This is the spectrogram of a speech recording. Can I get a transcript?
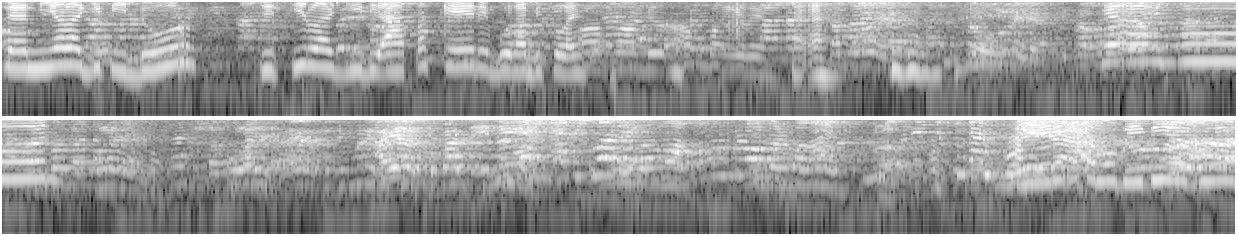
Dania lagi tidur, Cici lagi di atas kayak Bun habis les. Mau ambil panggilin. Heeh. ya ampun. Tadi gua ada yang ngomong belum. Akhirnya ketemu baby ya Bun.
